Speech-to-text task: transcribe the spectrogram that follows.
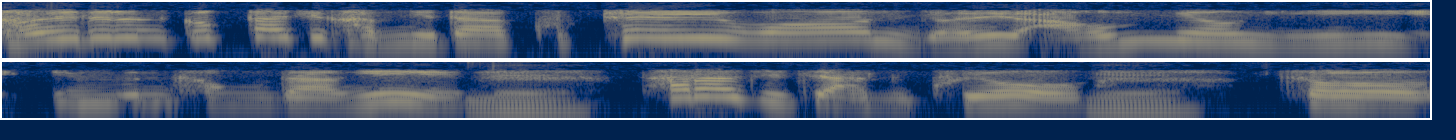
저희들은 끝까지 갑니다. 국회의원 19명이 있는 정당이 네. 사라지지 않고요. 예. 저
